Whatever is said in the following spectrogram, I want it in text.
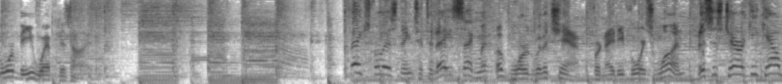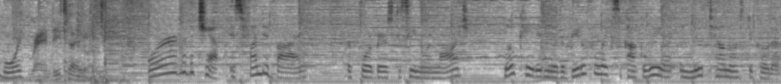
4B Web Design. Thanks for listening to today's segment of Word with a Champ. For Native Voice One, this is Cherokee Cowboy Randy Taylor. Word with a Champ is funded by the Four Bears Casino and Lodge, located near the beautiful Lake Sakakawea in New Town, North Dakota,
